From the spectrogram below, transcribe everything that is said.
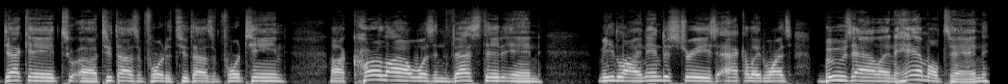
decade uh, 2004 to 2014. Uh, was invested in Medline Industries, Accolade Wines, Booz Allen Hamilton,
